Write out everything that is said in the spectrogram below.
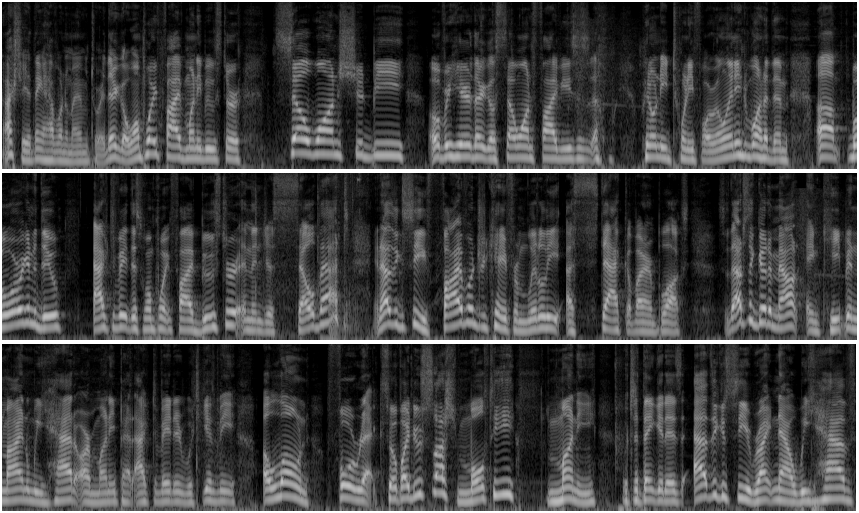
actually i think i have one in my inventory. There you go 1.5 money booster. Sell one should be over here. There you go sell one five uses. We don't need 24 we only need one of them. Um but what we're gonna do activate this 1.5 booster and then just sell that. And as you can see, 500k from literally a stack of iron blocks. So that's a good amount. And keep in mind, we had our money pet activated, which gives me alone 4x. So if I do slash multi money, which I think it is, as you can see right now, we have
